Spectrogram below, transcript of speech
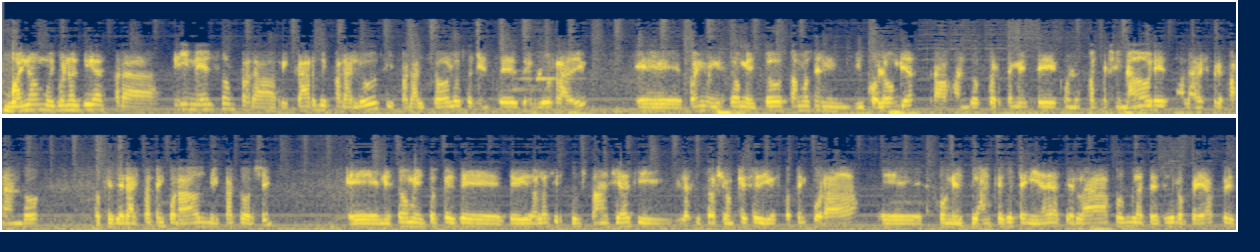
Bueno, muy buenos días para ti, Nelson, para Ricardo y para Luz y para todos los oyentes de Blue Radio. Eh, bueno, en este momento estamos en, en Colombia trabajando fuertemente con los patrocinadores, a la vez preparando lo que será esta temporada 2014. Eh, en este momento, pues de- debido a las circunstancias y la situación que se dio esta temporada, eh, con el plan que se tenía de hacer la Fórmula 3 europea, pues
